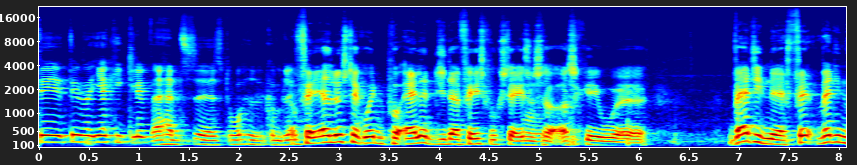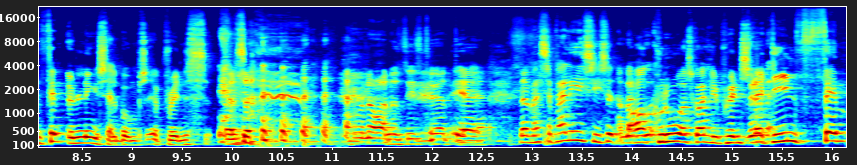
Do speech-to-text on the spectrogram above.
Det, det, var- jeg gik glip af hans øh, storhed komplet. For jeg havde lyst til at gå ind på alle de der Facebook-status mm. og skrive... Øh, hvad er, dine fem, hvad er dine fem yndlingsalbums af Prince? Altså, Hvornår har du sidst hørt det ja. her? Nå, man skal bare lige sige sådan, Åh, hvor- kunne du også godt lide Prince? Hvad er dine fem Ved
